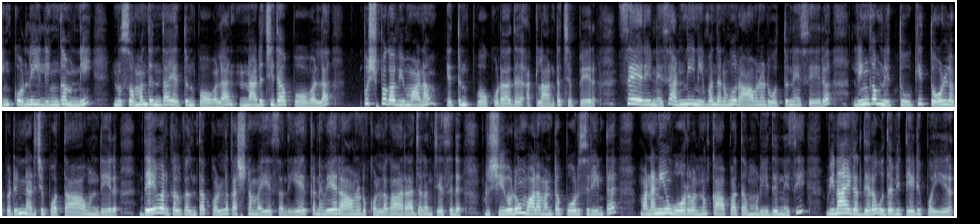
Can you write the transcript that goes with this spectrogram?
ఇంకొన్ని ఈ లింగంని నువ్వు సొమంతుందా ఎత్తుని పోవాలా నడిచిదా పోవాలా పుష్పక విమానం ఎత్తుని పోకూడదు అట్లా అంట చెప్పారు. సేరినేసి అన్ని నిబంధనకు రావణుడు ఒత్తునేసేరు. లింగం నిత్తూకి తోళ్ళ పెట్టి నడిచిపోతా ఉండేరు. దేవర్గల్గంతా కొల్ల కష్టం అయ్యేస్తుంది ఏర్కనవే రావణుడు కొల్లగా అరాజకం చేసాడు. ఇప్పుడు శివుడు వాళ్ళ వంట పోడుసిరి అంటే మనని ఓర్వలను కాపాత ముడియదు అనేసి వినాయకర్ దగ్గర ఉదవి తేడి పోయారు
